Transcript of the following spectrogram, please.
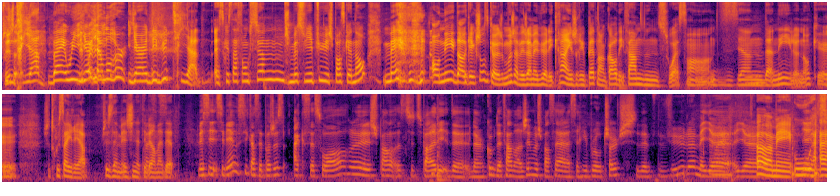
tout Une ça- triade. Ben oui, il y, a- il y a un début de triade. Est-ce que ça fonctionne? Je me souviens plus et je pense que non. Mais on est dans quelque chose que moi, j'avais jamais vu à l'écran et je répète encore des femmes d'une soixantaine Mhm. d'années. là. Donc, euh, Mhm. j'ai trouvé ça agréable. Je les aimais, Ginette et Ouais, Bernadette. Mais c'est c'est bien aussi quand c'est pas juste accessoire. là. Je parle, tu, tu parlais d'un couple de femmes âgées. Moi, je pensais à la série Broadchurch, si vous avez vu, là. Mais il y a, Ouais. il y a, Ah, mais il y où. a l'histoire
